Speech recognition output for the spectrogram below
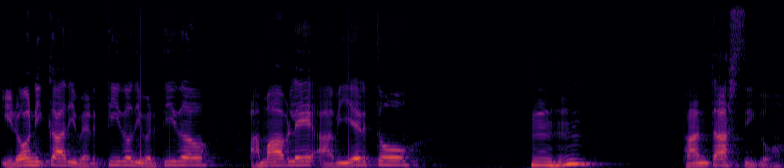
Irónica, divertido, divertido amable, abierto. Fantástico.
